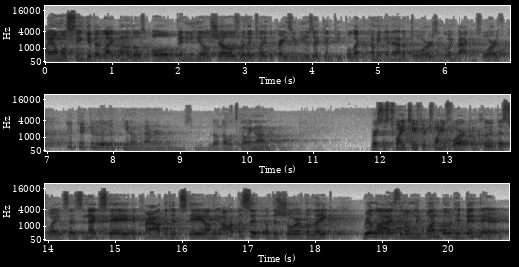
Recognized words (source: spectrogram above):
I almost think of it like one of those old Benny Hill shows where they play the crazy music and people like are coming in and out of doors and going back and forth. You know, whatever. We don't know what's going on. Verses 22 through 24 conclude this way It says, The next day, the crowd that had stayed on the opposite of the shore of the lake realized that only one boat had been there,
